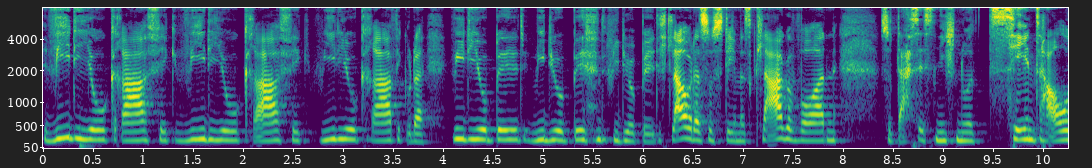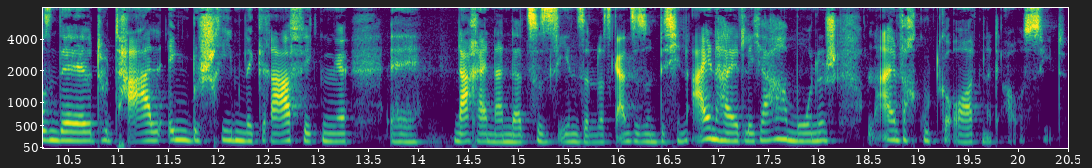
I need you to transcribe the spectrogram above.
Videografik, Videografik, Videografik oder Videobild, Videobild, Videobild. Ich glaube, das System ist klar geworden, so dass es nicht nur zehntausende total eng beschrieben beschriebene Grafiken äh, nacheinander zu sehen sind das Ganze so ein bisschen einheitlicher, harmonisch und einfach gut geordnet aussieht.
